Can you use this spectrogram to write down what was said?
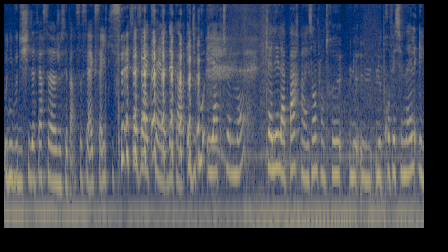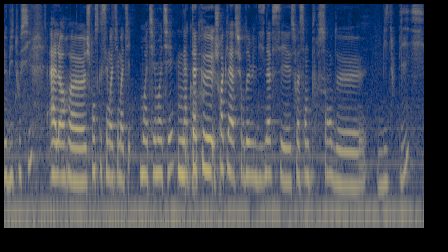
au niveau du chiffre d'affaires, ça, je sais pas. Ça, c'est Axel qui sait. Ça, c'est Axel, d'accord. Et du coup, et actuellement, quelle est la part, par exemple, entre le, professionnel et le B2C Alors, euh, je pense que c'est moitié-moitié. Moitié-moitié mm, D'accord. Peut-être que, je crois que là, sur 2019, c'est 60% de B2B. Si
